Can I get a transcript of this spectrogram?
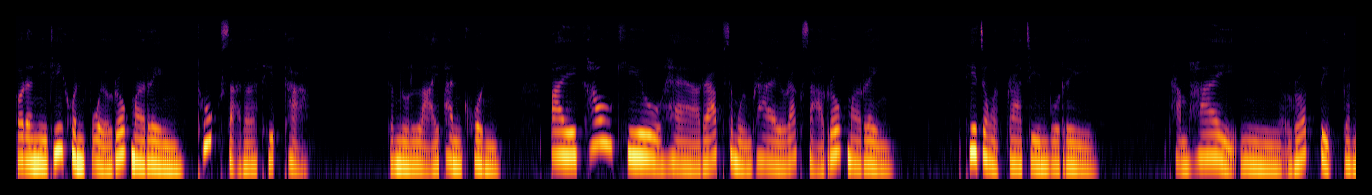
กรณีที่คนป่วยโรคมะเร็งทุกสาธารณทิศค่ะจำนวนหลายพันคน ไปเข้าคิวแห่รับสมุนไพรรักษาโรคมะเร็ง ที่จังหวัดปราจีนบุรีทำให้มีรถติดกัน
